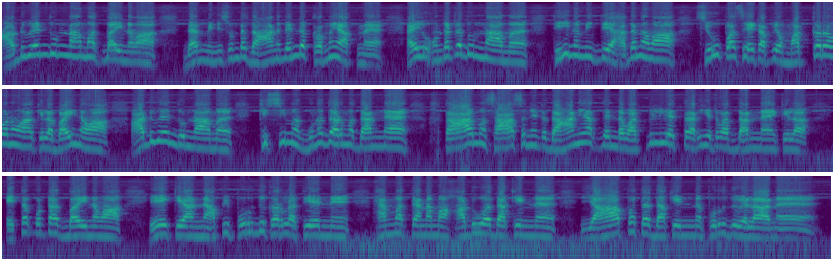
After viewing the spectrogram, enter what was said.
අඩුවෙන් දුන්නාමත් බයිනවා. දැන් මිනිසුන්ට දාන දෙන්න ක්‍රමයක් නැහැ. ඇයි හොඳට දුන්නාම? තීන මිද්දේ හදනවා. සිව්පසේට අපිව මත් කරනවා කියලා බයිනවා. අඩුවෙන් දුන්නාම කිසිම ಗುಣධර්ම දන්නේ නැහැ. තාම සා ශාසනයට දානයක් දෙන්න වත්පිළිවෙත් හරියටවත් දන්නේ නැහැ කියලා එතකොටත් බයිනවා. ඒ කියන්නේ අපි පුරුදු කරලා තියෙන්නේ හැම තැනම හඩුව දකින්න යහපත දකින්න පුරුදු වෙලා නැහැ.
